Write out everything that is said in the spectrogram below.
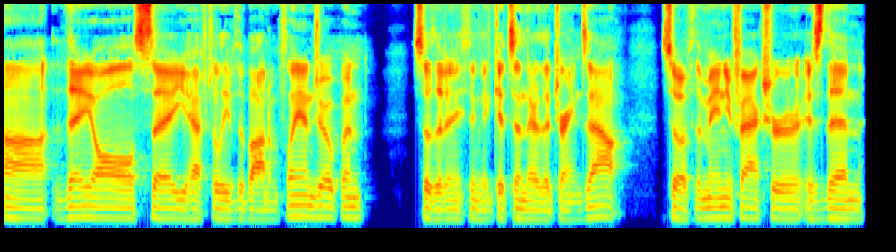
uh, they all say you have to leave the bottom flange open so that anything that gets in there that drains out. So if the manufacturer is then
